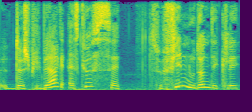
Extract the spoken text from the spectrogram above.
de Spielberg. Est-ce que ce film nous donne des clés?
